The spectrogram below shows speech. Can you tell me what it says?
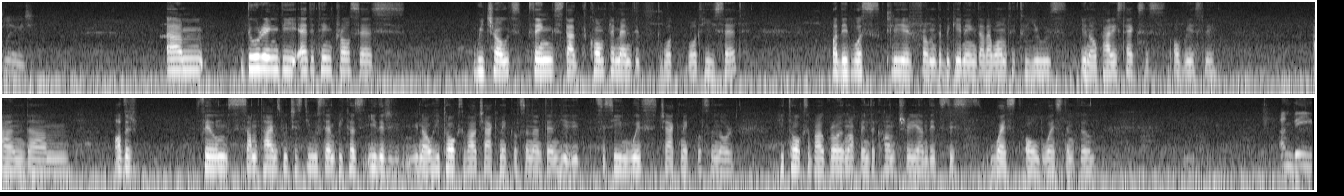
include? Um, during the editing process, we chose things that complemented what, what he said. But it was clear from the beginning that I wanted to use, you know, Paris, Texas, obviously. And um, other films, sometimes we just use them because either, you know, he talks about Jack Nicholson and then he, it's a scene with Jack Nicholson or he talks about growing up in the country and it's this West, old Western film. And the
